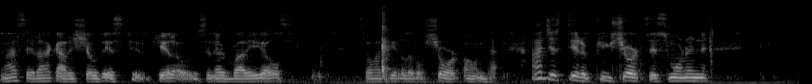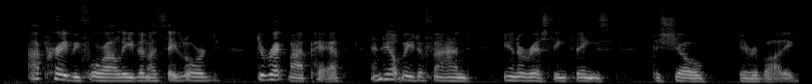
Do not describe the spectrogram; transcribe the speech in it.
And I said, I got to show this to the kiddos and everybody else. So I did a little short on that. I just did a few shorts this morning. I pray before I leave and I say, Lord, direct my path and help me to find interesting things to show everybody.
